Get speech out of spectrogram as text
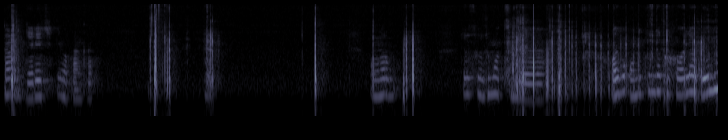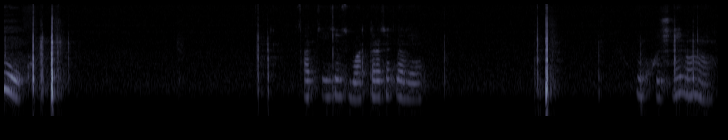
Sen geriye mı kanka? Onlar hepsi hücum hattında ya. Abi 12 dakika hala gol yok. Saat gecesi barttıracaklar ya. Bu kuş neydi o?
